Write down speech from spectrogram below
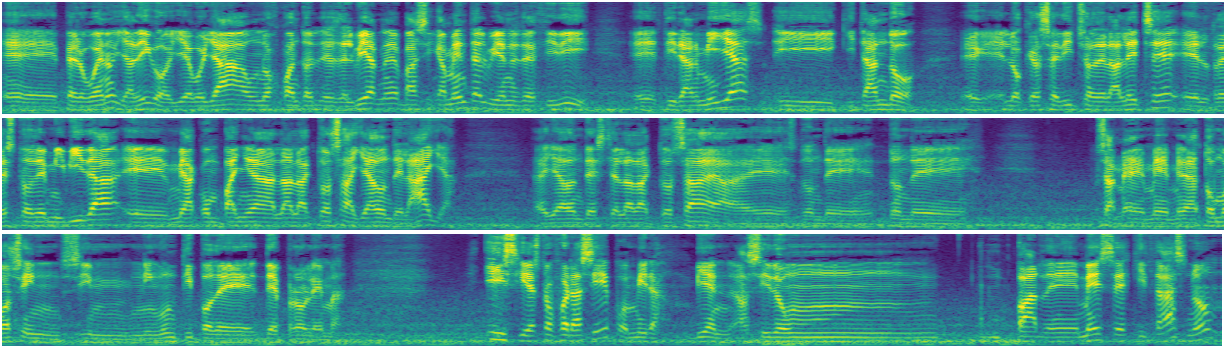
pero bueno, ya digo, llevo ya unos cuantos desde el viernes, básicamente, el viernes decidí tirar millas y quitando eh, lo que os he dicho de la leche, el resto de mi vida eh, me acompaña la lactosa allá donde la haya. Allá donde esté la lactosa eh, es donde, donde o sea, me, la tomo sin, ningún tipo de, problema. Y si esto fuera así, pues mira, bien, ha sido un par de meses quizás, ¿no?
